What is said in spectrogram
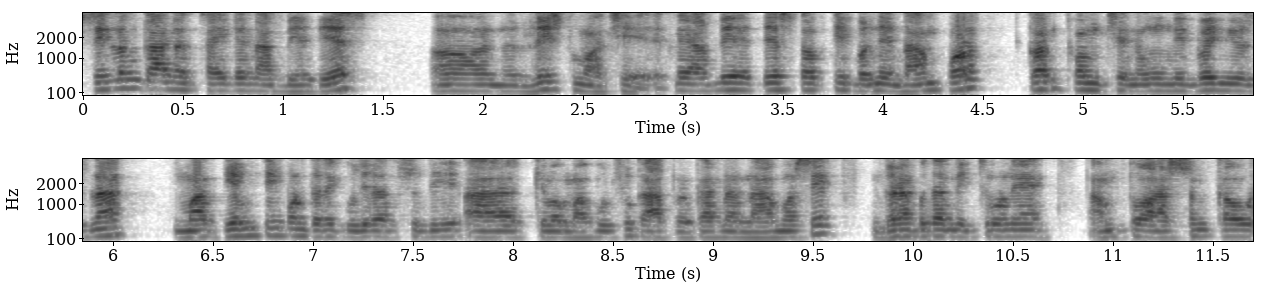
શ્રીલંકા અને થાઈલેન્ડ આ બે દેશ લિસ્ટમાં છે. એટલે આ બે દેશ તરફથી બંને નામ પણ કન્ફર્મ છે. અને હું નિર્ભય ન્યૂઝના માધ્યમથી પણ દરેક ગુજરાત સુધી આ કહેવા માંગુ છું કે આ પ્રકારના નામ હશે. ઘણા બધા મિત્રોને આમ તો આશંકાઓ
